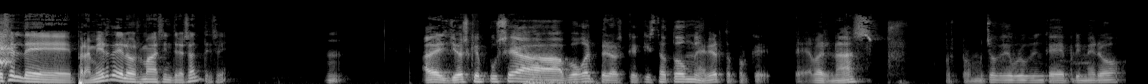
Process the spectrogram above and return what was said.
es el de. Para mí es de los más interesantes, ¿eh? A ver, yo es que puse a Vogel, pero es que aquí está todo muy abierto, porque, eh, a ver, Nash, pf, pues por mucho que Brooklyn quede primero,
